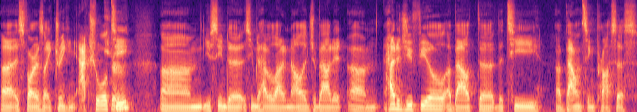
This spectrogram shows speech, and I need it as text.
uh, as far as like drinking actual Sure. tea. Um, you seem to seem to have a lot of knowledge about it. Um, how did you feel about the the tea uh, balancing process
